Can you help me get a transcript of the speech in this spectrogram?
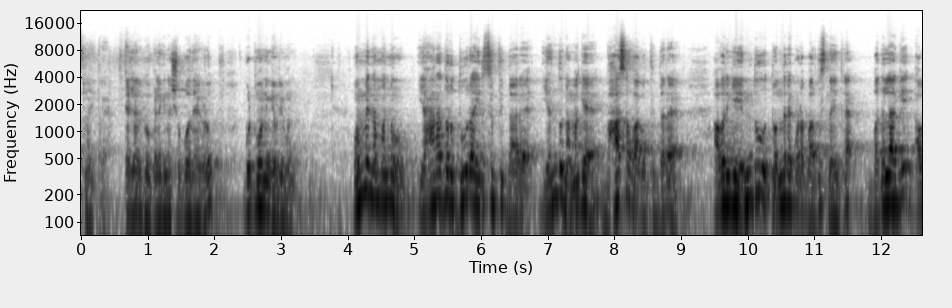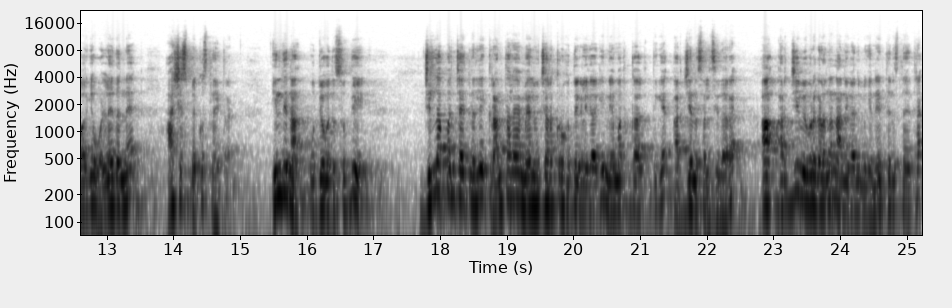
ಸ್ನೇಹಿತರೆ, ಎಲ್ಲರಿಗೂ ಬೆಳಗಿನ ಶುಭೋದಯಗಳು. ಗುಡ್ ಮಾರ್ನಿಂಗ್ ಎವ್ರಿ ಒನ್ ಒಮ್ಮೆ ನಮ್ಮನ್ನು ಯಾರಾದರೂ ದೂರ ಇರಿಸುತ್ತಿದ್ದಾರೆ ಎಂದು ನಮಗೆ ಭಾಸವಾಗುತ್ತಿದ್ದರೆ ಅವರಿಗೆ ಎಂದೂ ತೊಂದರೆ ಕೊಡಬಾರದು ಸ್ನೇಹಿತರೆ. ಬದಲಾಗಿ ಅವರಿಗೆ ಒಳ್ಳೆಯದನ್ನೇ ಆಶಿಸಬೇಕು ಸ್ನೇಹಿತರೆ. ಇಂದಿನ ಉದ್ಯೋಗದ ಸುದ್ದಿ, ಜಿಲ್ಲಾ ಪಂಚಾಯತ್ನಲ್ಲಿ ಗ್ರಂಥಾಲಯ ಮೇಲ್ವಿಚಾರಕರು ಹುದ್ದೆಗಳಿಗಾಗಿ ನೇಮಕಾತಿಗೆ ಅರ್ಜಿಯನ್ನು ಸಲ್ಲಿಸಿದ್ದಾರೆ. ಆ ಅರ್ಜಿ ವಿವರಗಳನ್ನು ನಾನೀಗ ನಿಮಗೆ ನೀಡ್ತೇನೆ ಸ್ನೇಹಿತರೆ.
